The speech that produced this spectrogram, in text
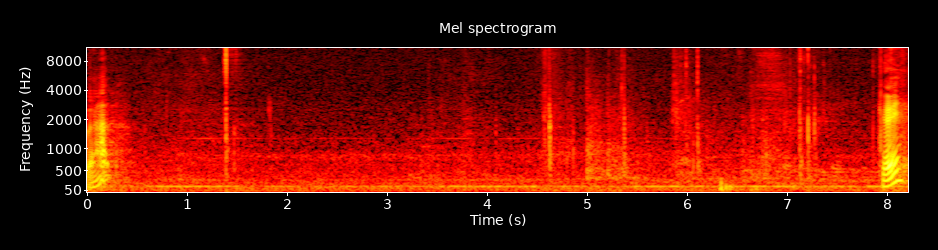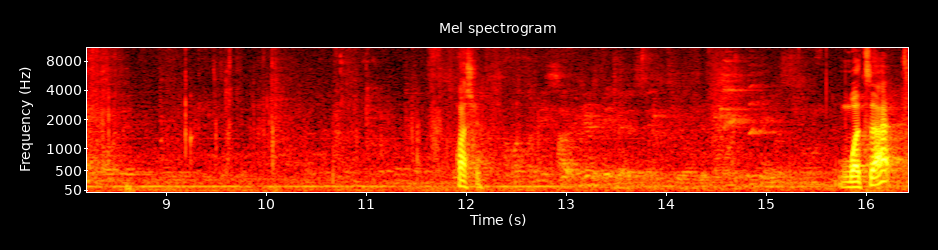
That. Okay? Question? What's that?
